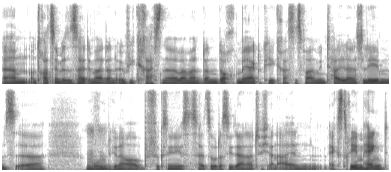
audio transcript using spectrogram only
Ähm, und trotzdem ist es halt immer dann irgendwie krass, ne, weil man dann doch merkt, okay, krass, das war irgendwie ein Teil deines Lebens. Äh, Mhm. Und genau, für Xeni ist es halt so, dass sie da natürlich an allen extrem hängt.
